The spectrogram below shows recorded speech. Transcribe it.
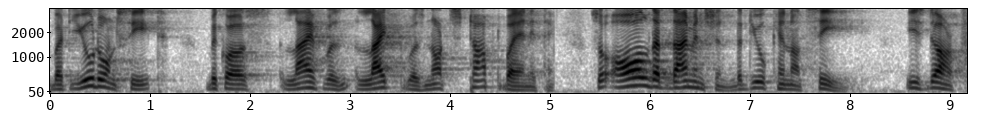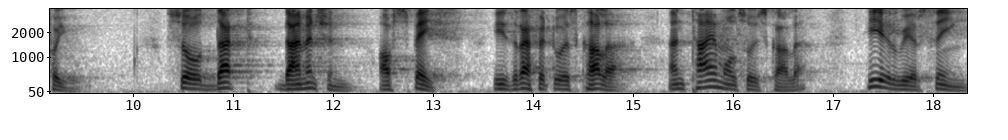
but you don't see it because life was… light was not stopped by anything. So all that dimension that you cannot see is dark for you. So that dimension of space is referred to as kala and time also is kala. Here we are seeing,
